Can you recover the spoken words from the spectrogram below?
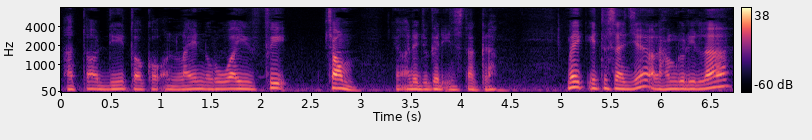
atau di toko online Ruwaifi Com yang ada juga di Instagram. Baik, itu saja. Alhamdulillah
